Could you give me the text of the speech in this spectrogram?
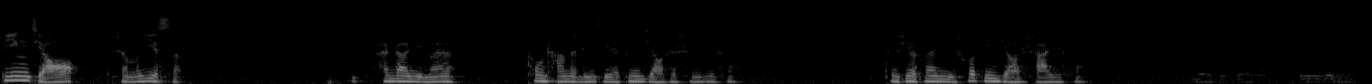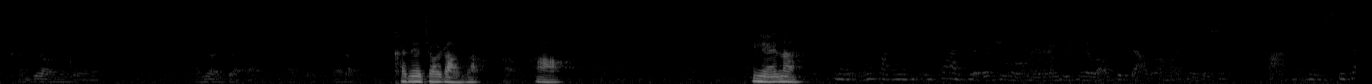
兵角什么意思？按照你们通常的理解，兵角是什么意思？周学芬，你说兵角是啥意思？砍掉脚掌子，啊，金莲呢？我们好像大学的时候，好像就是老师讲的，好像就是把好像膝盖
